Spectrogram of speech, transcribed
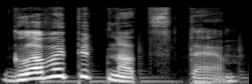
Глава 15.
